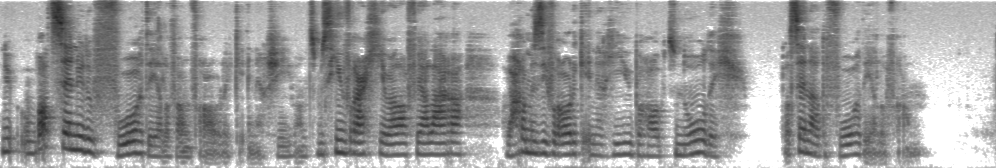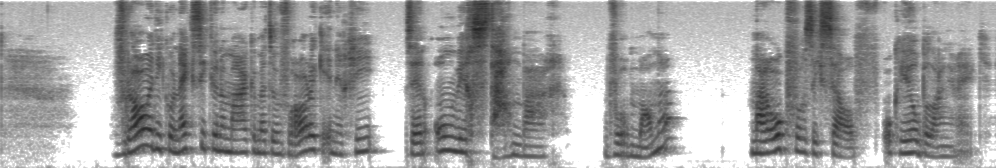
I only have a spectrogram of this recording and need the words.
Nu, wat zijn nu de voordelen van vrouwelijke energie? Want misschien vraag je je wel af, ja Lara, waarom is die vrouwelijke energie überhaupt nodig? Wat zijn daar de voordelen van? Vrouwen die connectie kunnen maken met hun vrouwelijke energie zijn onweerstaanbaar voor mannen, maar ook voor zichzelf. Ook heel belangrijk.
